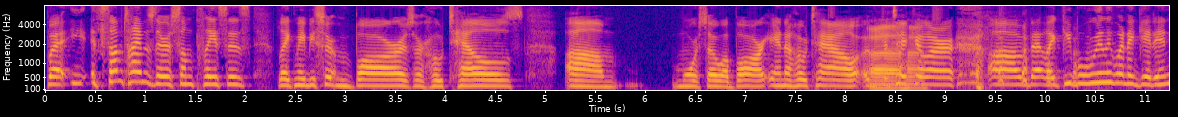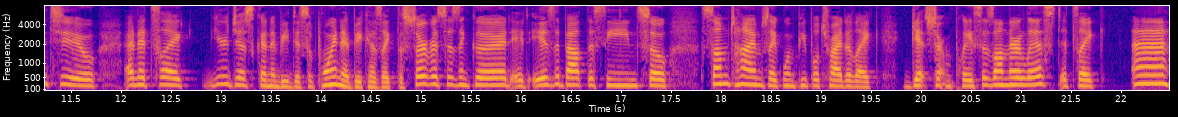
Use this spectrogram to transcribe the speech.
but sometimes there are some places like maybe certain bars or hotels. Um, more so a bar in a hotel in particular um, that like people really want to get into and it's like you're just going to be disappointed because like the service isn't good it is about the scene so sometimes like when people try to like get certain places on their list it's like eh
